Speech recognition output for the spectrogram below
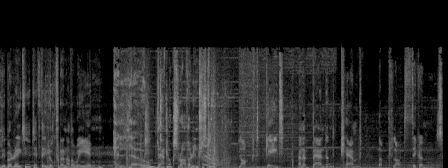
liberate it if they look for another way in. Hello, that looks rather interesting. Locked gate, an abandoned camp. The plot thickens.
